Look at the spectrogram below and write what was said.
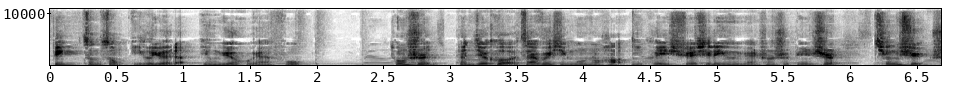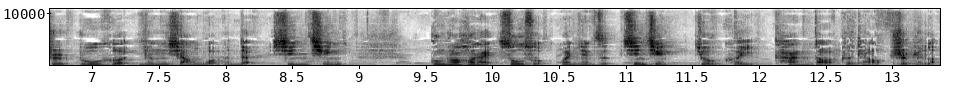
并赠送一个月的应约会员服务。同时，本节课在微信公众号你可以学习的英语原声视频是“情绪是如何影响我们的心情”。公众号后台搜索关键字“心情”就可以看到这条视频了。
